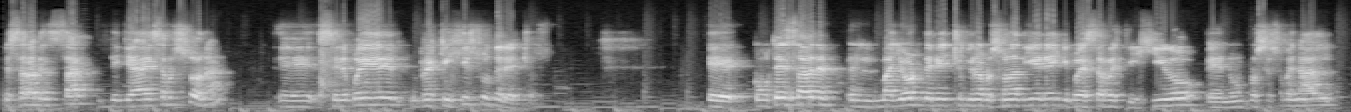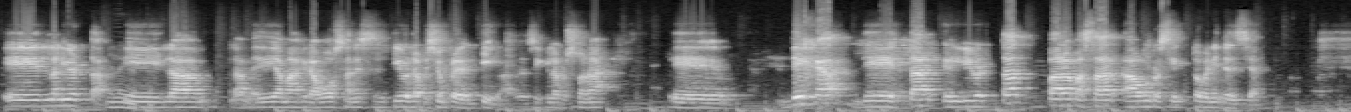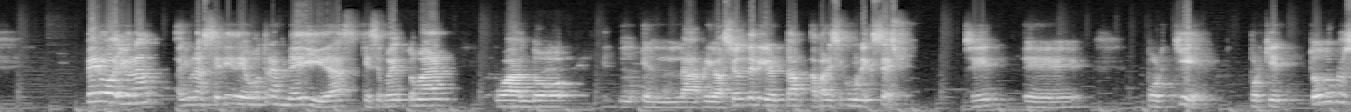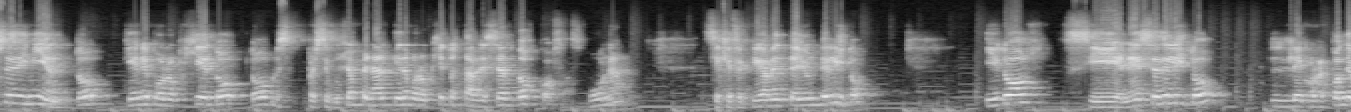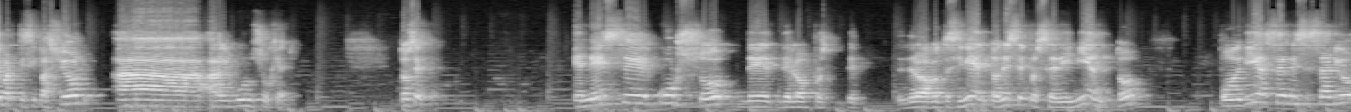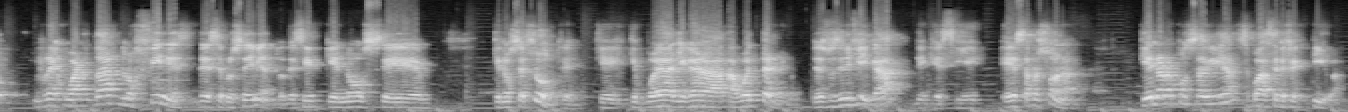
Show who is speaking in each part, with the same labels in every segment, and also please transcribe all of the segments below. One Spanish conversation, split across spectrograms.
Speaker 1: empezar a pensar de que a esa persona eh, se le puede restringir sus derechos. Eh, como ustedes saben, el, mayor derecho que una persona tiene y que puede ser restringido en un proceso penal es la libertad. Y la, la, medida más gravosa en ese sentido es la prisión preventiva. Es decir, que la persona eh, deja de estar en libertad para pasar a un recinto penitenciario. Pero hay una, hay una serie de otras medidas que se pueden tomar cuando la privación de libertad aparece como un exceso. ¿sí? Eh, ¿Por qué? Porque todo procedimiento tiene por objeto, toda persecución penal tiene por objeto establecer dos cosas. Una, si es que efectivamente hay un delito, y dos, si en ese delito le corresponde participación a algún sujeto. Entonces, en ese curso de, los, acontecimientos, en ese procedimiento, podría ser necesario resguardar los fines de ese procedimiento, es decir, que no se, que no se frustre, que, pueda llegar a, buen término. Eso significa de que si esa persona tiene responsabilidad, se puede hacer efectiva.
